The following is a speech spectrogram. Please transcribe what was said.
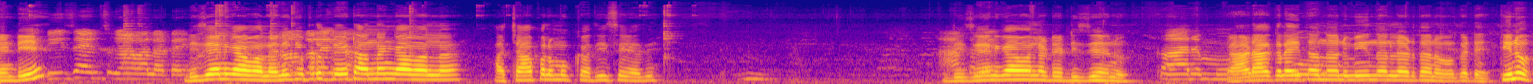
ఏంటి? డిజైన్ కావాలా నీకు ఇప్పుడు ప్లేట్ అన్నం కావాలా? ఆ చేపల ముక్క తీసే అది. డిజైన్ కావాలట డిజైన్. కారము. ఏడాకలి అవుతుందో అని మీద పెడతాను ఒకటే. తిను.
